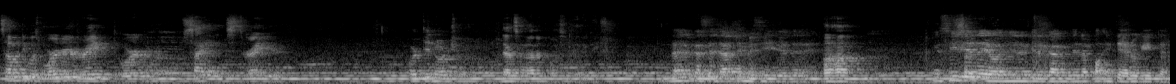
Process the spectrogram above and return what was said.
Somebody was murdered, raped, or silenced right here. Or tinorture? That's another possibility. Dahil kasi dati may silya din eh. Uh huh. Yung silya na yun, yun ang ginagamit nila pang interrogator.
